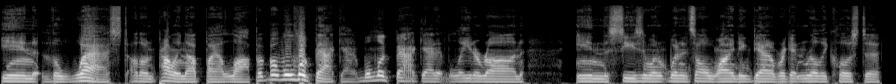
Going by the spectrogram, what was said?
in the West, although probably not by a lot. But but we'll look back at it. We'll look back at it later on in the season when, when it's all winding down. We're getting really close to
